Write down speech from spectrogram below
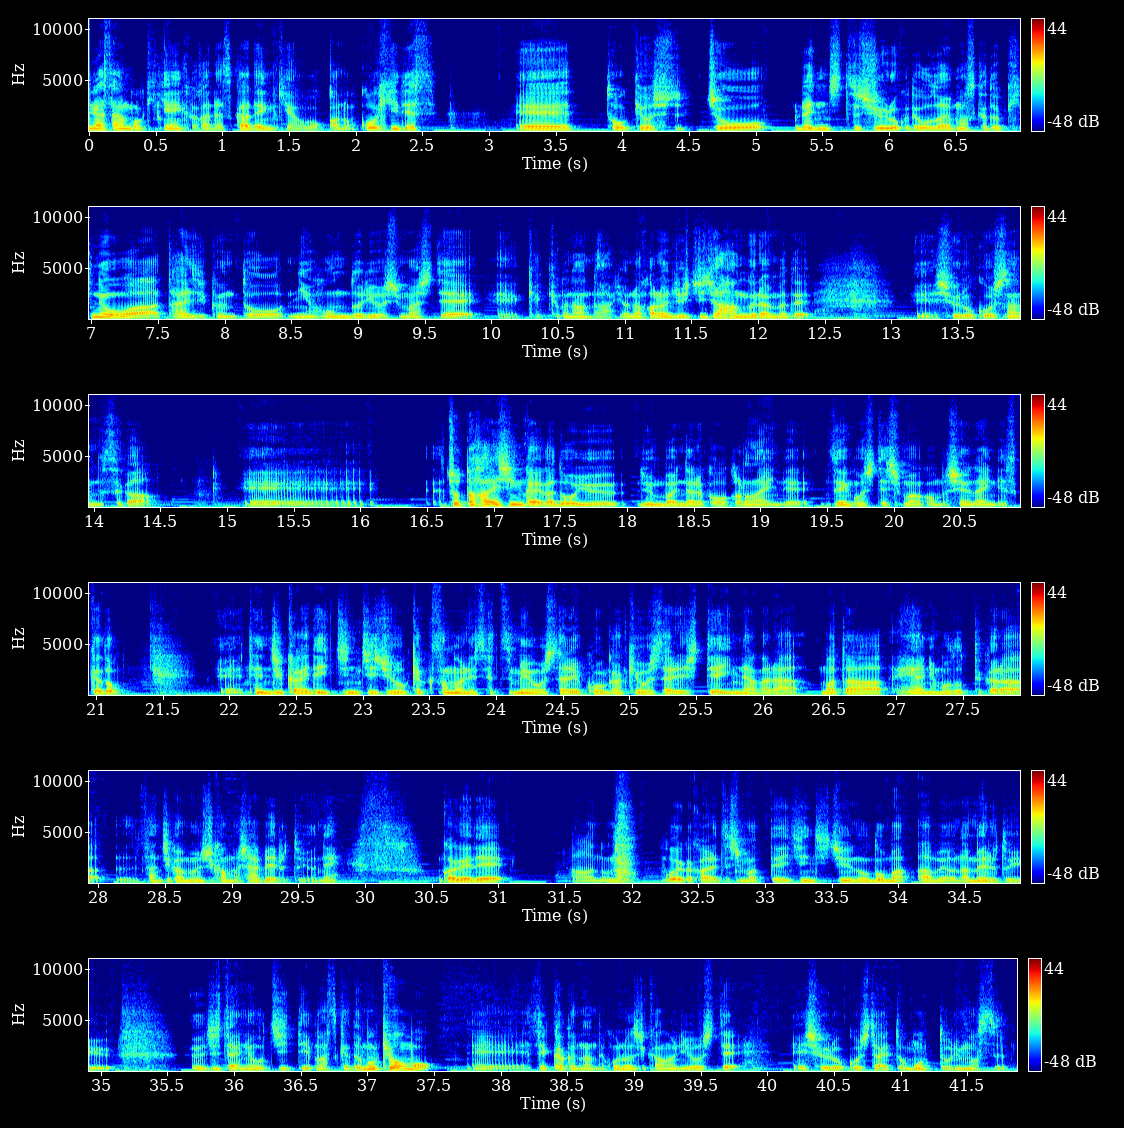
皆さんご機嫌いかがですか？電気屋ウォーカのコーヒーです、えー東京出張連日収録でございますけど昨日はたいじくんと2本撮りをしまして、えー結局なんだ？夜中の11時半ぐらいまで、えー収録をしたんですが、えーちょっと配信会がどういう順番になるかわからないんで前後してしまうかもしれないんですけど、えー展示会で一日中お客様に説明をしたり声掛けをしたりしていながらまた部屋に戻ってから3時間も4時間も喋るというねおかげであの 声が枯れてしまって一日中のどま雨を舐めるという事態に陥っていますけども今日も、えーせっかくなんでこの時間を利用して、収録をしたいと思っております。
